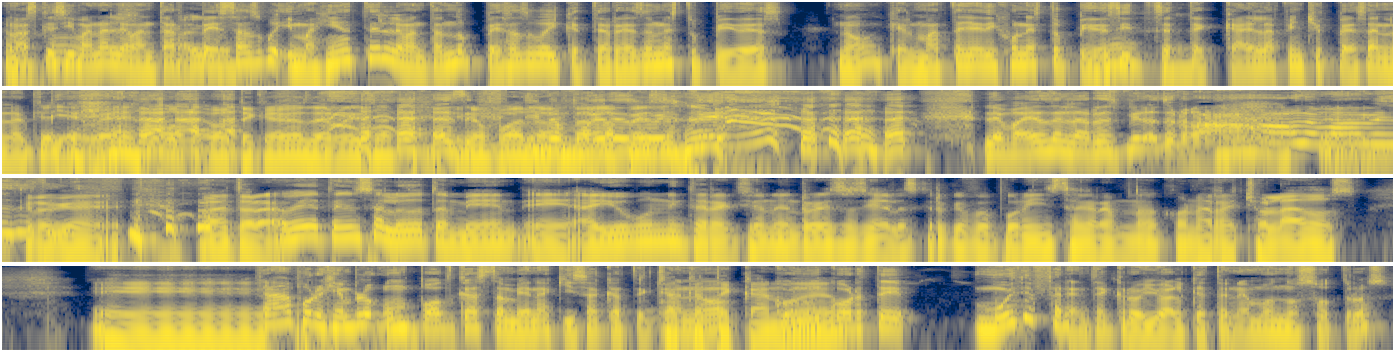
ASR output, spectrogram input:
Nada más que si van a levantar Ay, pesas, güey. Imagínate levantando pesas, güey, que te ríes de una estupidez, ¿no? Que el mata ya dijo una estupidez y se te cae la pinche pesa en el pie, güey. o, te, o te cagas de risa y no puedes Y no levantar la pesa. Le fallas en la respiración. ¡No, no mames! Creo que. Bueno, Oye, tengo un saludo también. Eh, ahí hubo una interacción en redes sociales, creo que fue por Instagram, ¿no? Con arrecholados. Eh, Ah, por ejemplo, un podcast también aquí zacatecano, Zacatecano, con un ¿eh? corte muy diferente, creo yo, al que tenemos nosotros.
